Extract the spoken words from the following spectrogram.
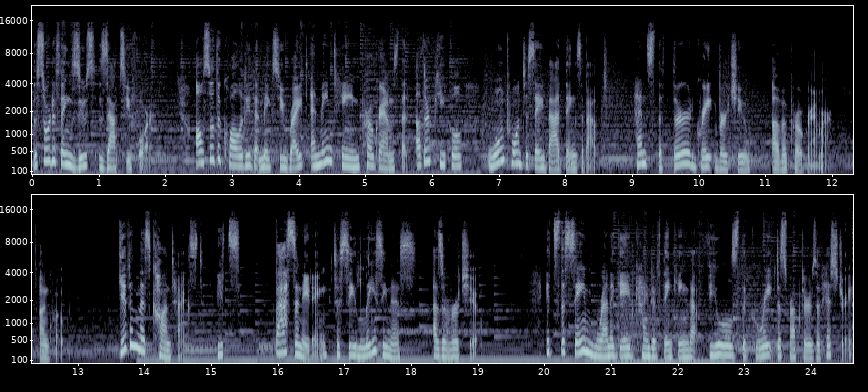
the sort of thing Zeus zaps you for also the quality that makes you write and maintain programs that other people won't want to say bad things about. Hence the third great virtue of a programmer. Unquote. Given this context, it's fascinating to see laziness as a virtue. It's the same renegade kind of thinking that fuels the great disruptors of history.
